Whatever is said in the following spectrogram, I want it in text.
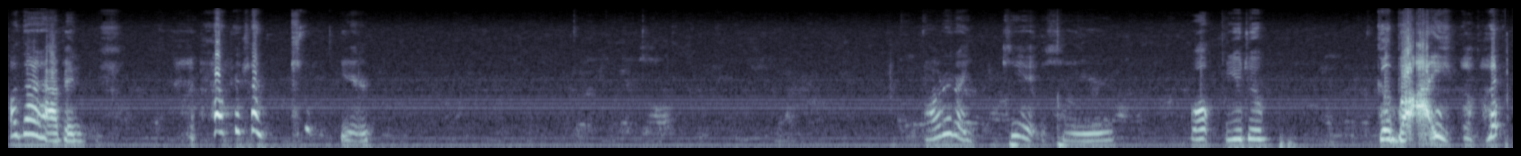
How'd that happen? How did I get here? How did I get here? Well, YouTube, goodbye.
